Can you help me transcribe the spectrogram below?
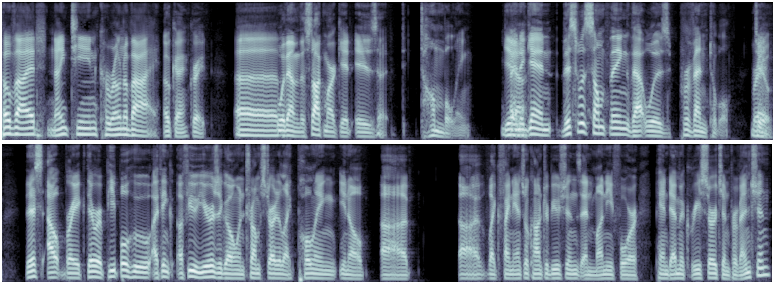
COVID nineteen coronavirus. Okay, great. Uh, well, then the stock market is uh, tumbling. Yeah. And again, this was something that was preventable too. This outbreak, there were people who I think a few years ago when Trump started like pulling, you know, uh, uh, like financial contributions and money for pandemic research and prevention.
